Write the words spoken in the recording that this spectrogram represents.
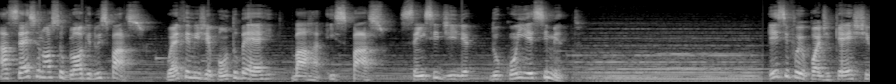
acesse o nosso blog do espaço, o fmg.br barra espaço sem cedilha do conhecimento. Esse foi o podcast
